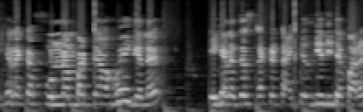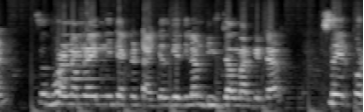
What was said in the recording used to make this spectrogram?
এখানে একটা ফোন নাম্বার দেওয়া হয়ে গেলে এখানে জাস্ট একটা টাইটেল দিয়ে দিতে পারেন। সো ধরেন আমরা এমনিতে একটা টাইটেল দিয়ে দিলাম ডিজিটাল মার্কেটার সো এরপর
